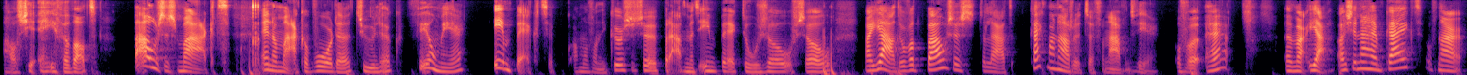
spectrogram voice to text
Als je even wat pauzes maakt. En dan maken woorden natuurlijk veel meer impact. Heb ik allemaal van die cursussen. Praat met impact, doe zo of zo. Maar ja, door wat pauzes te laten. Kijk maar naar Rutte vanavond weer. Of, eh, hè? Eh, maar ja, als je naar hem kijkt, of naar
